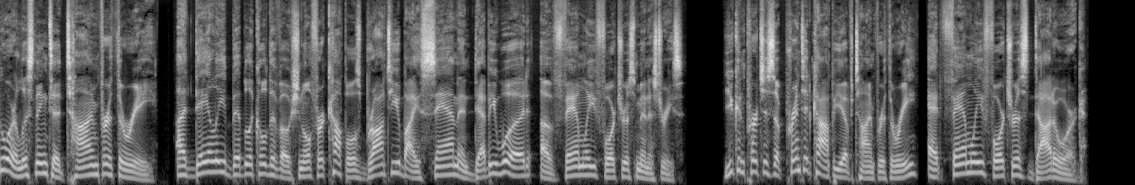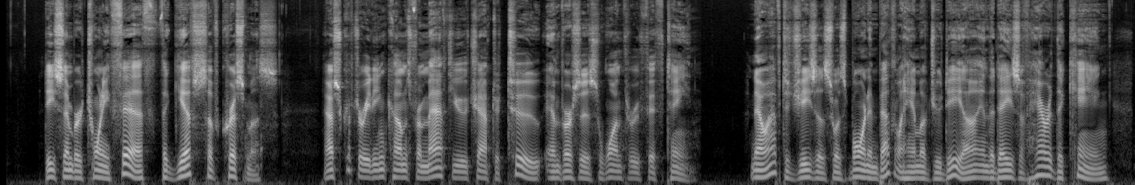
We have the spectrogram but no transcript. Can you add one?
You are listening to Time for Three, a daily biblical devotional for couples brought to you by Sam and Debbie Wood of Family Fortress Ministries. You can purchase a printed copy of Time for Three at FamilyFortress.org. December 25th, the gifts of Christmas. Our scripture reading comes from Matthew chapter 2 and verses 1 through 15. Now, after Jesus was born in Bethlehem of Judea in the days of Herod the king,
